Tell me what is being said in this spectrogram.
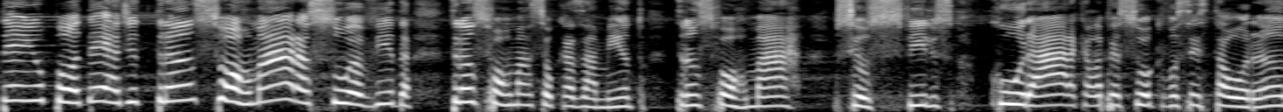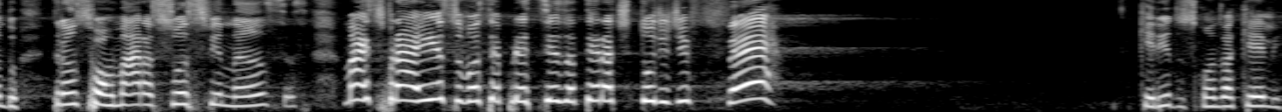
tem o poder de transformar a sua vida, transformar seu casamento, transformar seus filhos, curar aquela pessoa que você está orando, transformar as suas finanças. Mas para isso você precisa ter atitude de fé. Queridos, quando aquele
